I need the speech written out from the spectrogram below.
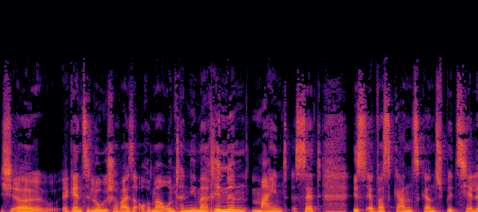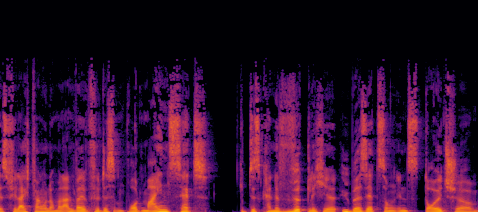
ich äh, ergänze logischerweise auch immer Unternehmerinnen-Mindset, ist etwas ganz, ganz Spezielles. Vielleicht fangen wir noch mal an, weil für das Wort Mindset gibt es keine wirkliche Übersetzung ins Deutsche.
